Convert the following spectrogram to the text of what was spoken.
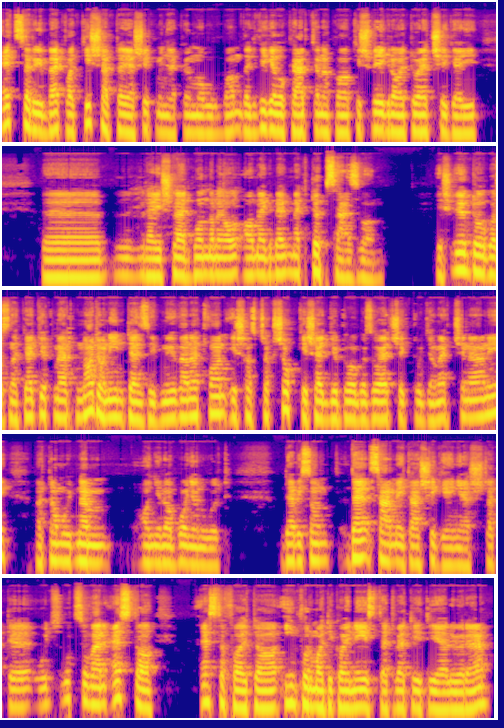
egyszerűbbek, vagy kisebb teljesítmények önmagukban, de egy videokártyának a kis végrehajtó egységei re is lehet gondolni, amelyekben meg több száz van. És ők dolgoznak együtt, mert nagyon intenzív művelet van, és az csak sok kis együtt dolgozó egység tudja megcsinálni, mert amúgy nem annyira bonyolult. De viszont, de számítás igényes. Tehát úgy, úgy szóval ezt a, ezt a fajta informatikai néztet vetíti előre,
